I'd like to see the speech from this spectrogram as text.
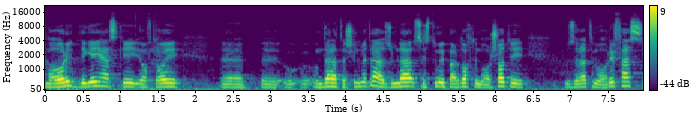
موارد دیگه هست که یافته های عمده را تشکیل میده. از جمله سیستم پرداخت معاشات وزارت معارف هست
